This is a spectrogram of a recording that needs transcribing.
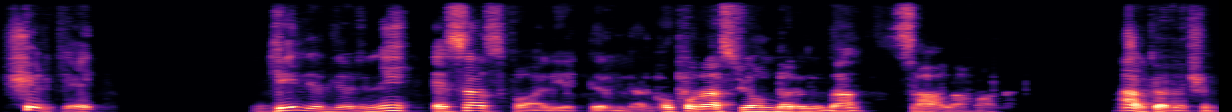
şirket gelirlerini esas faaliyetlerinden, operasyonlarından sağlamalı. Arkadaşım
